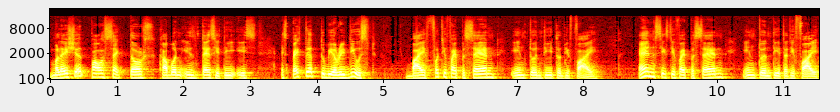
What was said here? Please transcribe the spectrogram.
Malaysia's power sector's carbon intensity is expected to be reduced by 45% in 2025 and 65% in 2035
